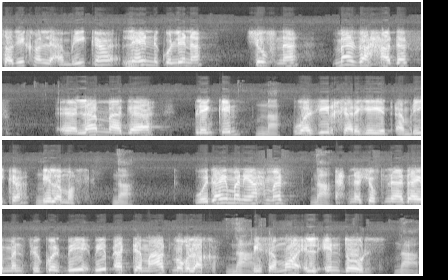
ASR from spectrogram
صديقا لأمريكا لأن كلنا شفنا ماذا حدث لما جاء بلينكين نعم. وزير خارجية أمريكا إلى مصر. نعم. ودايما يا أحمد نعم. إحنا شفنا دايما في كل بي- بيبقى اجتماعات مغلقة. نعم. بيسموها ال indoors نعم.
